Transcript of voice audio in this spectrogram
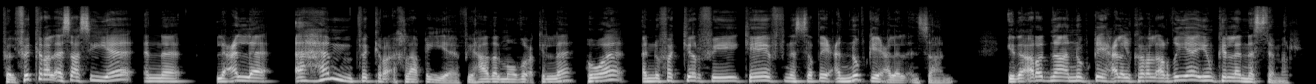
فالفكرة الأساسية أن لعل أهم فكرة أخلاقية في هذا الموضوع كله هو أن نفكر في كيف نستطيع أن نبقي على الإنسان. إذا أردنا أن نبقيه على الكرة الأرضية يمكن لن نستمر.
